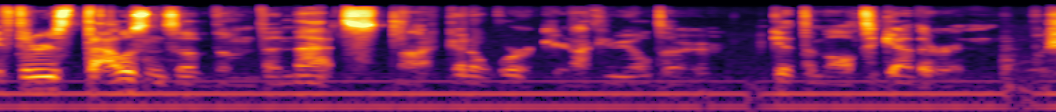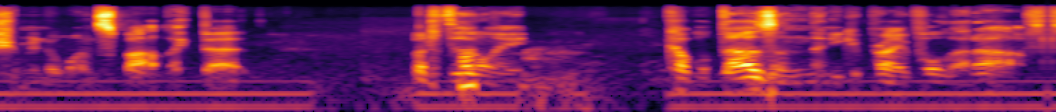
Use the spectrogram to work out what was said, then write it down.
if there's thousands of them, then that's not going to work. You're not going to be able to get them all together and push them into one spot like that. But if there's only a couple dozen, then you could probably pull that off.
